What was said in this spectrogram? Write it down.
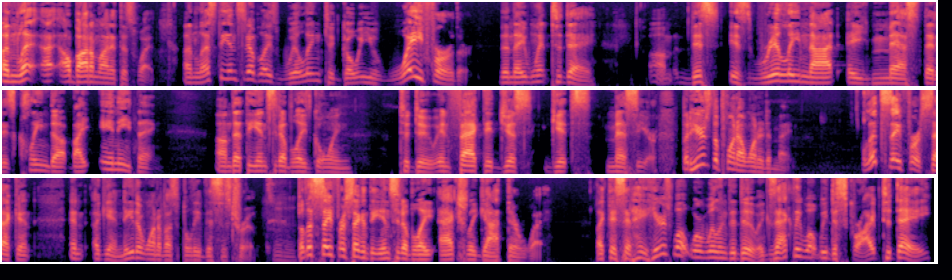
unless I'll bottom line it this way: unless the NCAA is willing to go even way further than they went today, um, this is really not a mess that is cleaned up by anything um, that the NCAA is going to do. In fact, it just gets messier. But here's the point I wanted to make. Let's say for a second and again, neither one of us believe this is true. Mm-hmm. But let's say for a second the NCAA actually got their way. Like they said, hey, here's what we're willing to do. Exactly what we described today,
